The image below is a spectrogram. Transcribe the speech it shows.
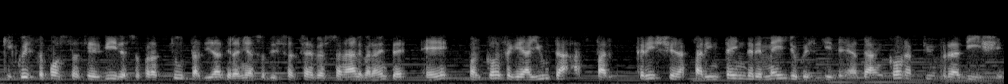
che questo possa servire soprattutto al di là della mia soddisfazione personale, veramente è qualcosa che aiuta a far crescere, a far intendere meglio quest'idea, dà ancora più radici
